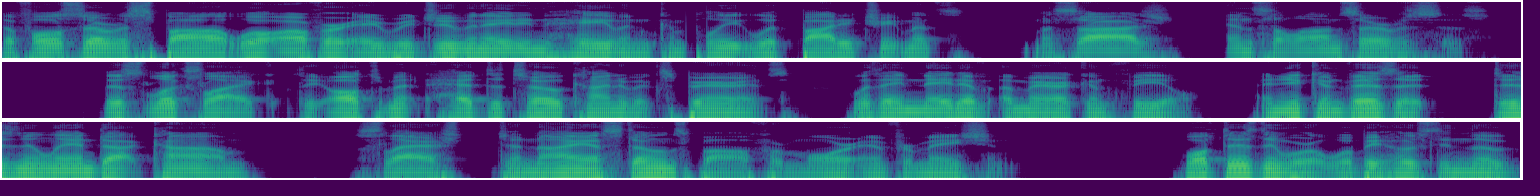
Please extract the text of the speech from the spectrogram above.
The full service spa will offer a rejuvenating haven complete with body treatments, massage, and salon services. This looks like the ultimate head to toe kind of experience with a Native American feel. And you can visit Disneyland.com slash Tenaya Stonespa for more information. Walt Disney World will be hosting the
